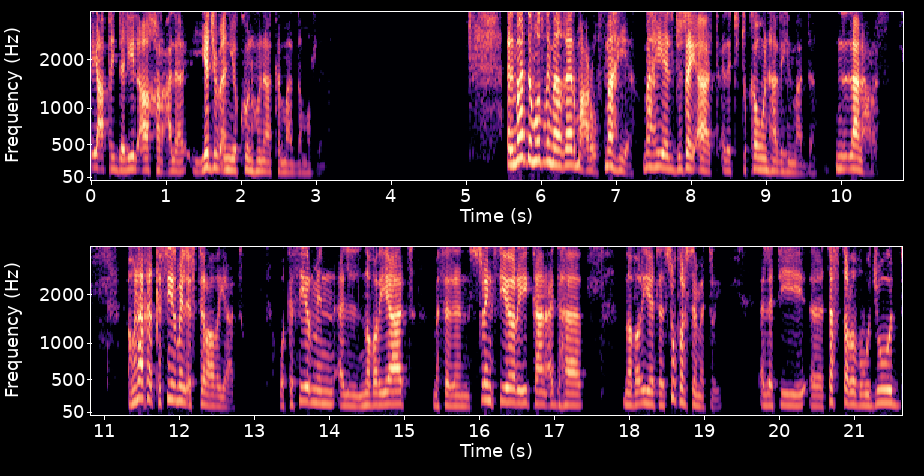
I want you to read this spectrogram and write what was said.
يعطي دليل آخر على يجب أن يكون هناك مادة مظلمة. المادة المظلمه غير معروف. ما هي؟ ما هي الجزيئات التي تكون هذه المادة؟ لا نعرف. هناك كثير من الافتراضيات وكثير من النظريات. مثلا string theory كان عندها نظرية ال supersymmetry التي آه، تفترض وجود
